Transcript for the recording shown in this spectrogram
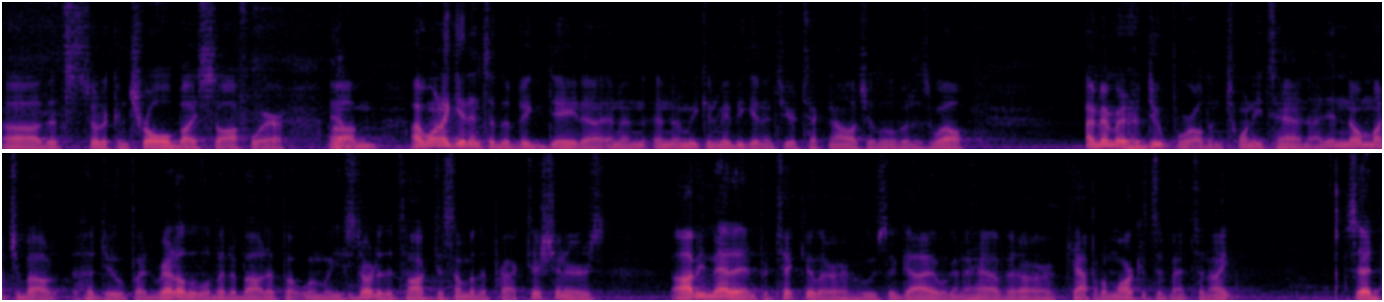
uh, that's sort of controlled by software. Yep. Um, I want to get into the big data and then, and then we can maybe get into your technology a little bit as well. I remember at Hadoop World in 2010, I didn't know much about Hadoop. I'd read a little bit about it, but when we mm-hmm. started mm -hmm. to talk to some of the practitioners, Abhi Mehta in particular, who's the guy we're going to have at our capital markets event tonight, said,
